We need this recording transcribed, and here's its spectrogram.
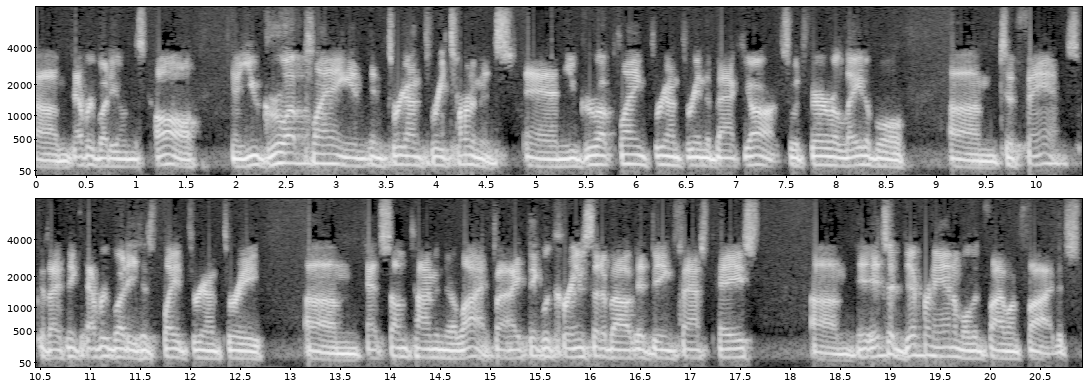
um, everybody on this call. You, know, you grew up playing in, three on three tournaments and you grew up playing three on three in the backyard. So it's very relatable um, to fans because I think everybody has played three on three at some time in their life. I think what Kareem said about it being fast paced, um, it's a different animal than five on five. It's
